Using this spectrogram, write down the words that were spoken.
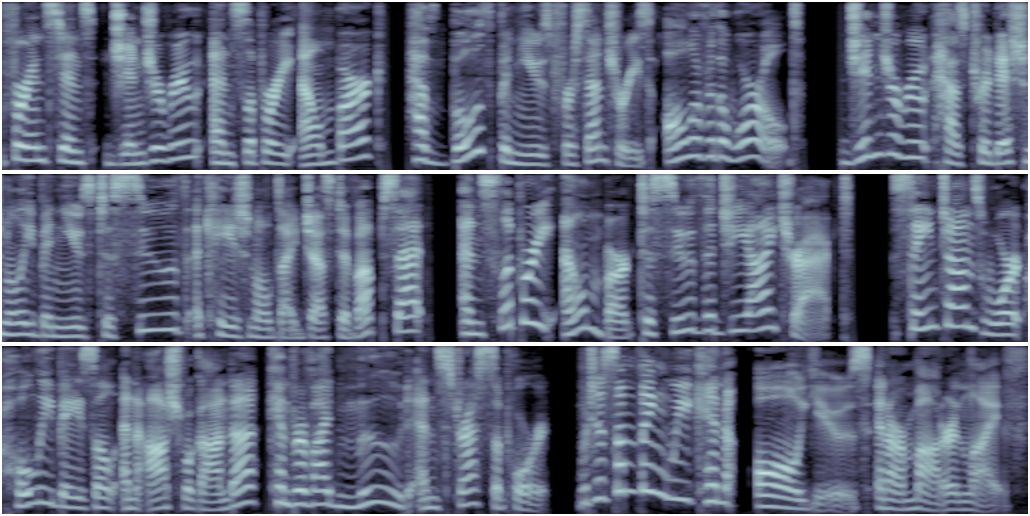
For instance, ginger root and slippery elm bark have both been used for centuries all over the world. Ginger root has traditionally been used to soothe occasional digestive upset, and slippery elm bark to soothe the GI tract. St. John's wort, holy basil, and ashwagandha can provide mood and stress support, which is something we can all use in our modern life.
